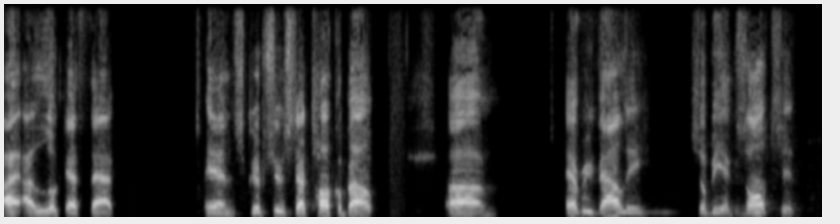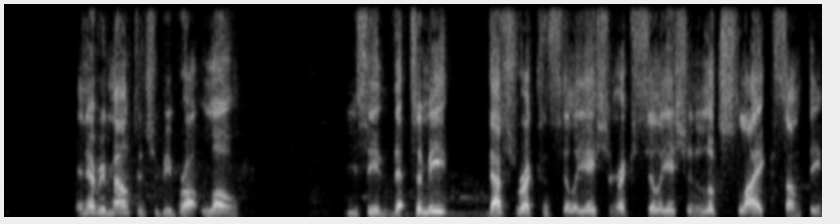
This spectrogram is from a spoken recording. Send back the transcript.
I, I look at that and scriptures that talk about um, every valley shall be exalted and every mountain should be brought low. You see, that to me, that's reconciliation. Reconciliation looks like something.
